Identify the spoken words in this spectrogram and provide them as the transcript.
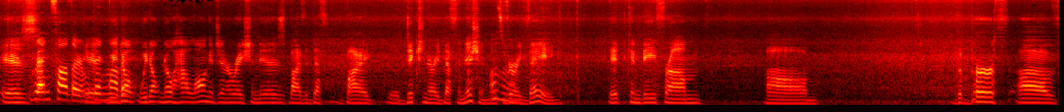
is Grandfather, It- we don't we don't know how long a generation is by the def, by the dictionary definition. It's Mm-hmm. very vague. It can be from um, the birth of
